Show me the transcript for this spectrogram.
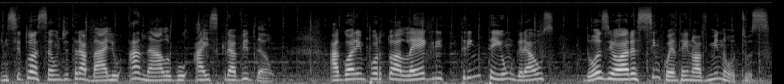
em situação de trabalho análogo à escravidão. Agora em Porto Alegre, 31 graus, 12 horas 59 minutos.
